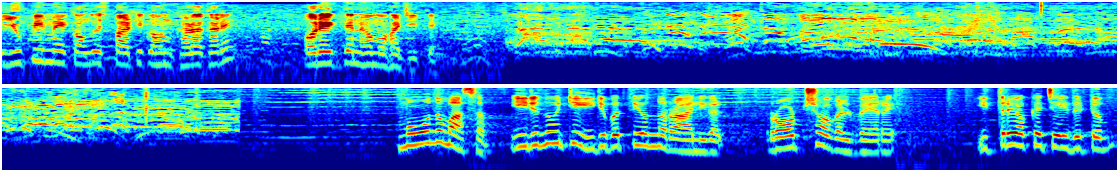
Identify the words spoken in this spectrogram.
यूपी में कांग्रेस पार्टी को हम खड़ा करें और एक दिन हम वहां जीतें മൂന്ന് മാസം ഇരുന്നൂറ്റി ഇരുപത്തിയൊന്ന് റാലികൾ റോഡ് ഷോകൾ വേറെ ഇത്രയൊക്കെ ചെയ്തിട്ടും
